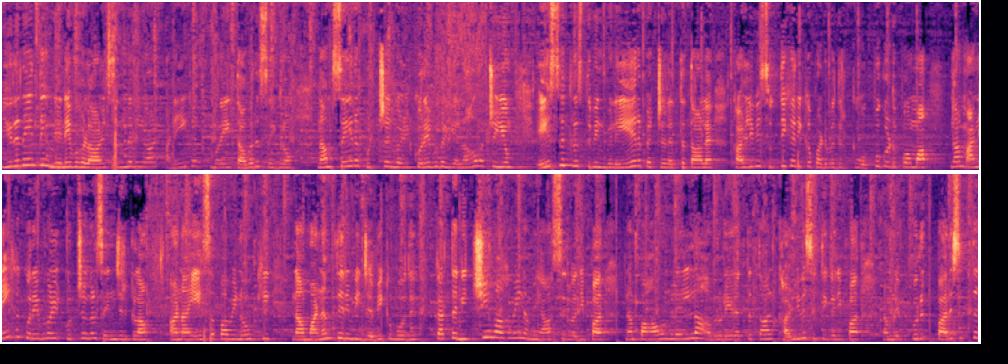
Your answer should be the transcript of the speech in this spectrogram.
இருதயத்தின் நினைவுகளால் சிந்தனையால் அநேக முறை தவறு செய்கிறோம். நாம் செய்கிற குற்றங்கள் குறைவுகள் எல்லாவற்றையும் இயேசு கிறிஸ்துவின் விலையேற பெற்ற இரத்தத்தால் கழுவி சுத்திகரிக்கப்படுவதற்கு ஒப்பு கொடுப்போமா நாம் அநேக குறைவுகள் குற்ற குற்றங்கள் செஞ்சிருக்கலாம். ஆனால் ஏசப்பாவை நோக்கி நாம் மனம் திரும்பி ஜெபிக்கும் போது கர்த்தர் நிச்சயமாகவே நம்மை ஆசிர்வதிப்பார். நம் பாவங்கள் எல்லாம் அவருடைய இரத்தத்தால் கழுவி சுத்திகரிப்பார். நம்மளை புரு பரிசுத்த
